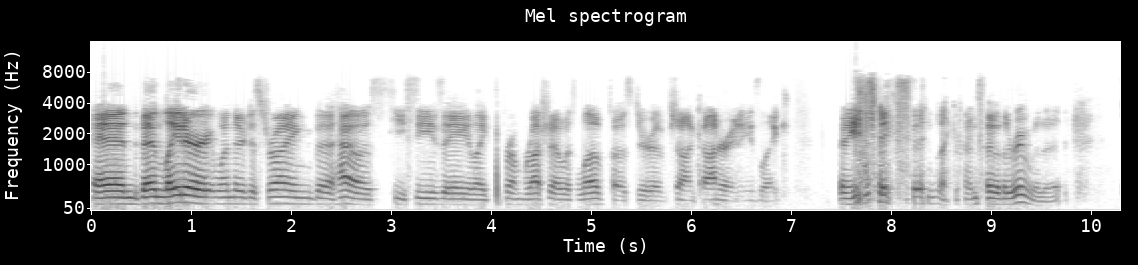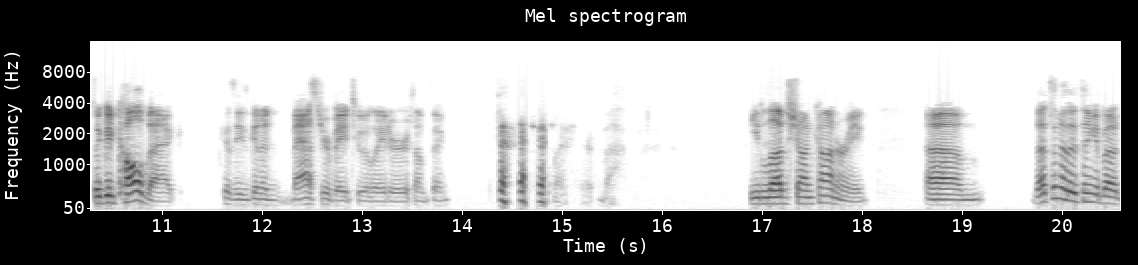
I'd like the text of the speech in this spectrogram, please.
and then later, when they're destroying the house, he sees a like from Russia with love poster of Sean Connery, and he's like, and he takes it and like runs out of the room with it. It's a good callback because he's gonna masturbate to it later or something. He loves Sean Connery. Um, that's another thing about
